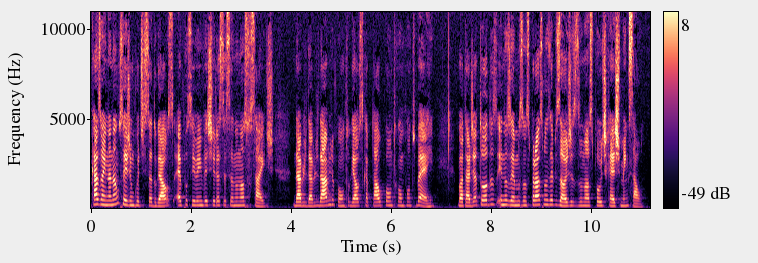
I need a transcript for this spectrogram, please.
Caso ainda não seja um cotista do Gauss, é possível investir acessando o nosso site www.gauscapital.com.br. Boa tarde a todos e nos vemos nos próximos episódios do nosso podcast mensal.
